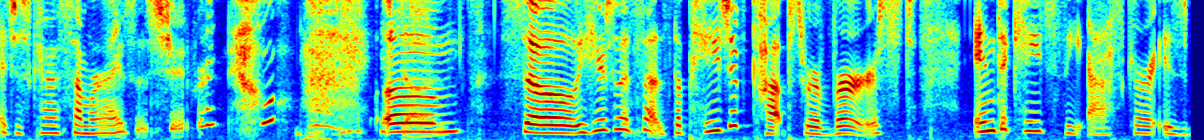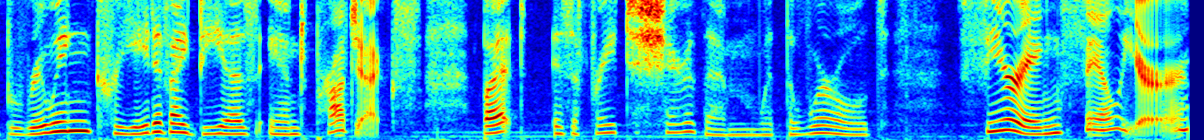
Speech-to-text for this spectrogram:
it just kind of summarizes shit right now. Um, so here's what it says The Page of Cups reversed indicates the asker is brewing creative ideas and projects, but is afraid to share them with the world, fearing failure.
